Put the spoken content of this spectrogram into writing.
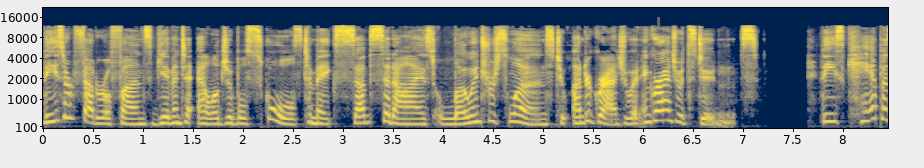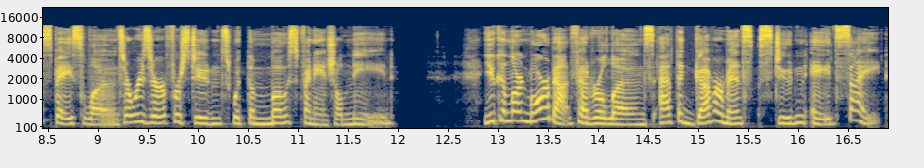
These are federal funds given to eligible schools to make subsidized low interest loans to undergraduate and graduate students. These campus based loans are reserved for students with the most financial need. You can learn more about federal loans at the government's student aid site,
